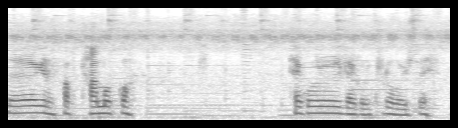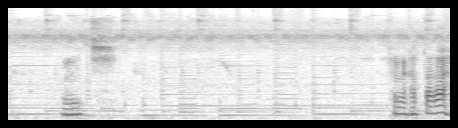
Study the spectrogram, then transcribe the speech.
응? 저기서 밥 다 먹고 대굴대굴 구르고 있어요. 그렇지. 잘 갔다가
